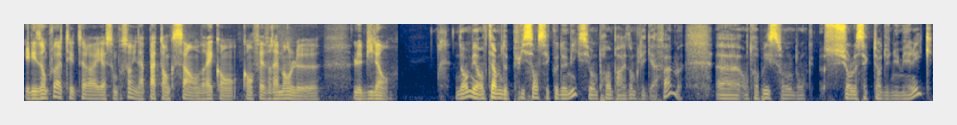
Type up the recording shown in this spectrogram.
Et les emplois télétravaillés à 100%, il n'y en a pas tant que ça en vrai quand, quand on fait vraiment le, le bilan. Non, mais en termes de puissance économique, si on prend par exemple les GAFAM, euh, entreprises sont donc sur le secteur du numérique,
